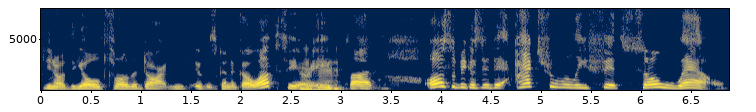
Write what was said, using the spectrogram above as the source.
you know, the old throw the dart and it was going to go up theory, mm-hmm. but also because it actually fits so well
